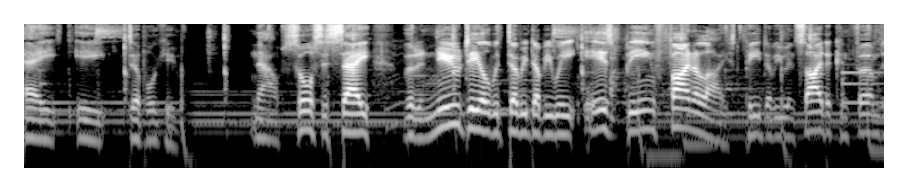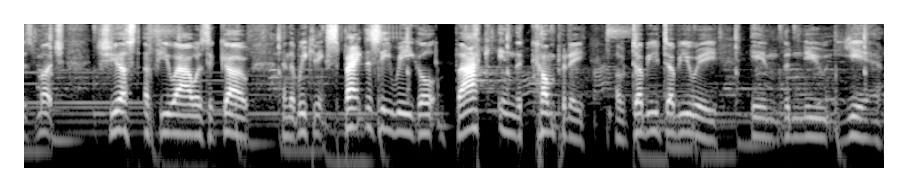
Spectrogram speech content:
AEW. Now, sources say that a new deal with WWE is being finalized. PW Insider confirmed as much just a few hours ago, and that we can expect to see Regal back in the company of WWE in the new year.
